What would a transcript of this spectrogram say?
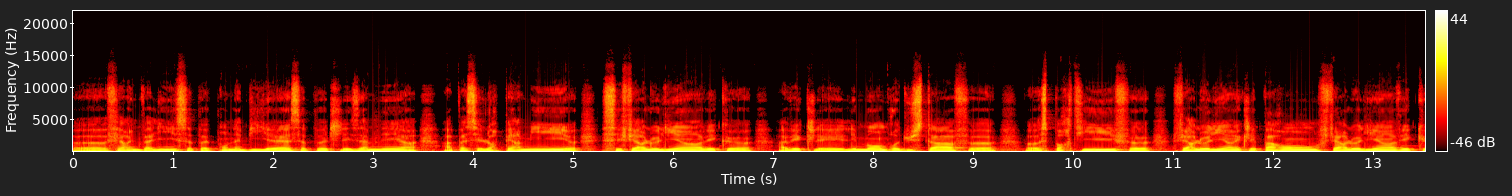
euh, faire une valise, ça peut être prendre un billet, ça peut être les amener à, passer leur permis, euh, c'est faire le lien avec, les, membres du staff sportif, faire le lien avec les parents, faire le lien avec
